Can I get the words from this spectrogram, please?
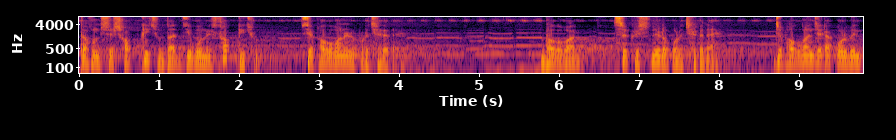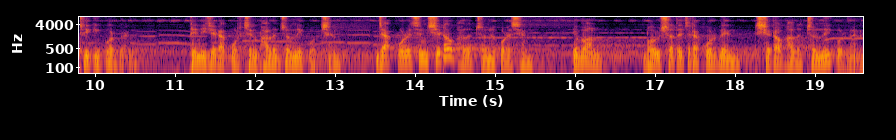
তখন সে সব কিছু তার জীবনের সব কিছু সে ভগবানের উপরে ছেড়ে দেয়। ভগবান শ্রীকৃষ্ণের ওপরে ছেড়ে দেয়। যে ভগবান যেটা করবেন ঠিকই করবেন। তিনি যেটা করছেন ভালোর জন্যই করছেন। যা করেছেন সেটাও ভালোর জন্য করেছেন। এবং ভবিষ্যতে যেটা করবেন সেটাও ভালোর জন্যই করবেন।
